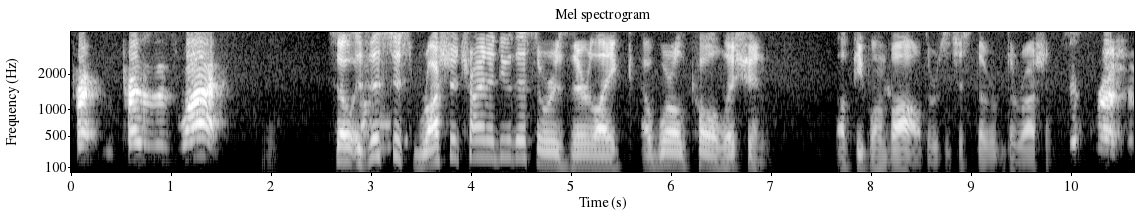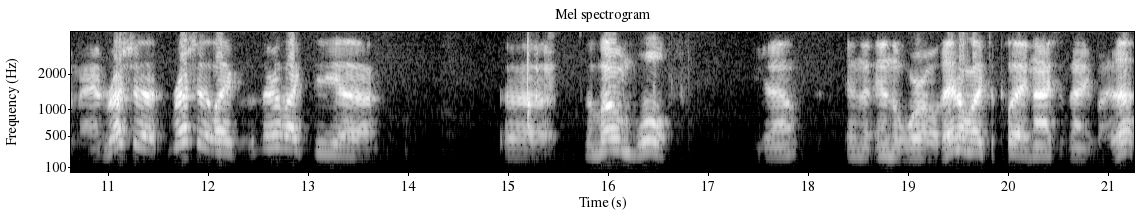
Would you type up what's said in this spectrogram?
pre- president's wife. so is this just Russia trying to do this, or is there like a world coalition of people involved, or is it just the the Russians? It's Russia, man. Russia, Russia, like they're like the uh, uh, the lone wolf, you know, in the in the world. They don't like to play nice with anybody. They'll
